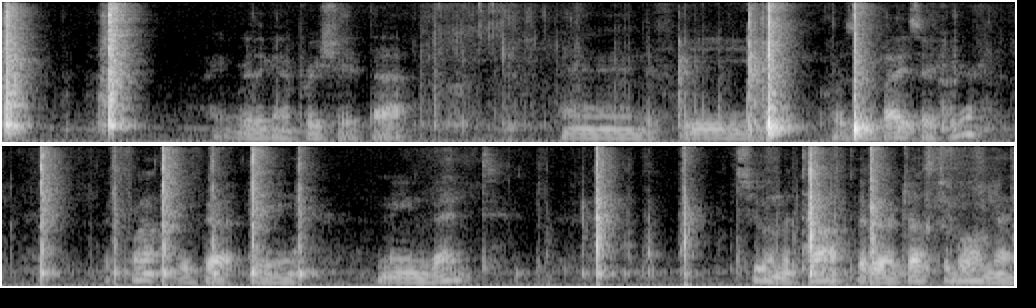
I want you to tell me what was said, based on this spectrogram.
I'm really gonna appreciate that. And if we close the visor here, the front we've got a main vent, two on the top that are adjustable, and then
